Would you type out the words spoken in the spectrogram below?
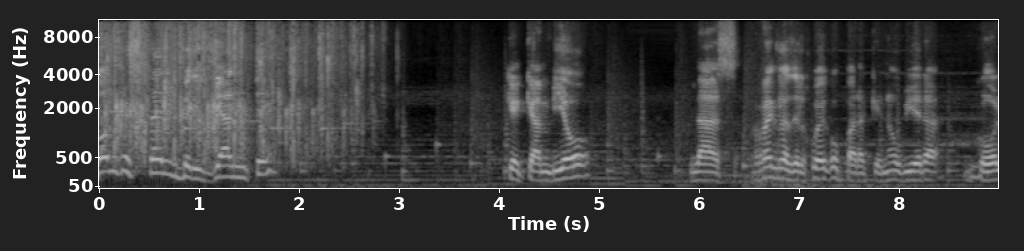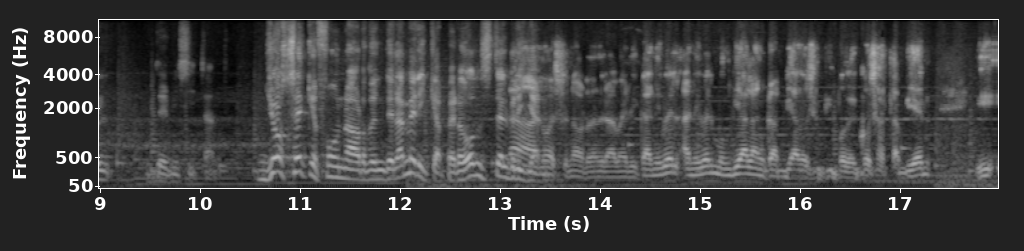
¿Dónde está el brillante que cambió las reglas del juego para que no hubiera gol de visitante? Yo sé que fue una orden del América, pero ¿dónde está el No, brillante? No es una orden de la América. A nivel, a nivel mundial han cambiado ese tipo de cosas también. Y,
